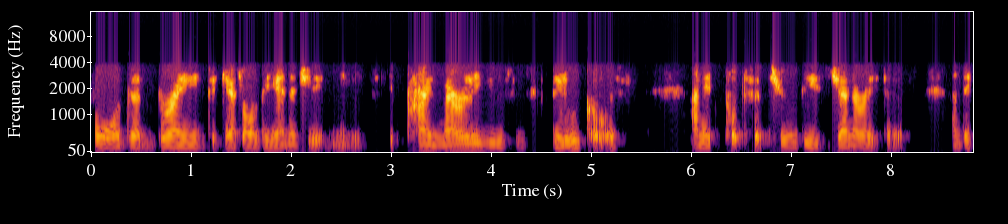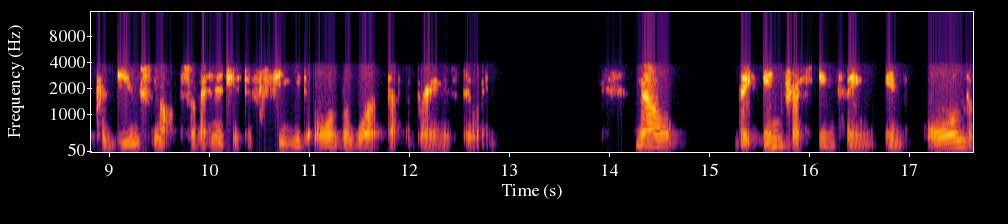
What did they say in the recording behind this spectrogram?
for the brain to get all the energy it needs, it primarily uses glucose and it puts it through these generators and they produce lots of energy to feed all the work that the brain is doing. Now, the interesting thing in all the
